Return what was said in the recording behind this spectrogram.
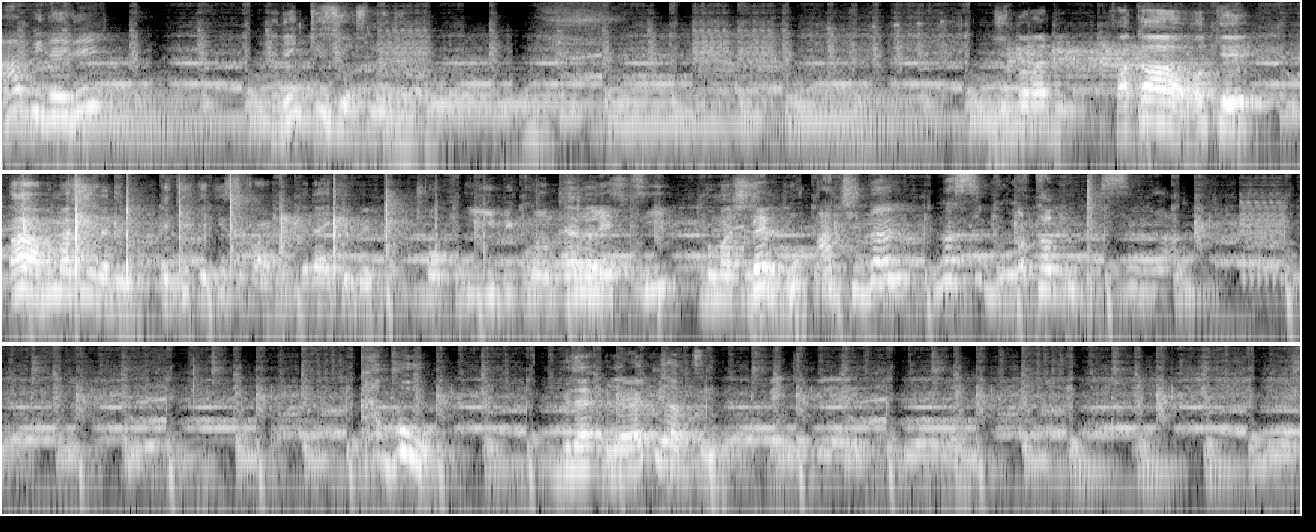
Abi neden? Neden kızıyorsun acaba? Cimama değil. Faka okey. Aa bu maçı izledim. 2-0 ya da 2-1. Çok iyi bir kontrol Evet. etti. Bu maçı Ve izledim. bu açıdan nasıl gol atabilirsin ya? Kabu. Bile, bilerek mi yaptın? Bence bilerek yapıyorum. Bilerek.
